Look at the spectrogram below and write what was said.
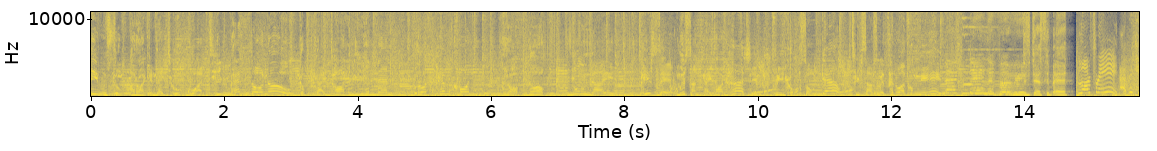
อิ่มสุกอร่อยกันได้ทุกวันที่แมคโดนัลล์กับไก่ทอดเนื้อแน่น รสเข้มข้น กรอบนอก นุ่มใน พิเศษเมื่อสั่งไก่ทอด 5 ชิ้น ฟรีโค้ก2แก้ว ถึง 31 ธันวาคมนี้71โหลดฟรี แอปพลิเค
